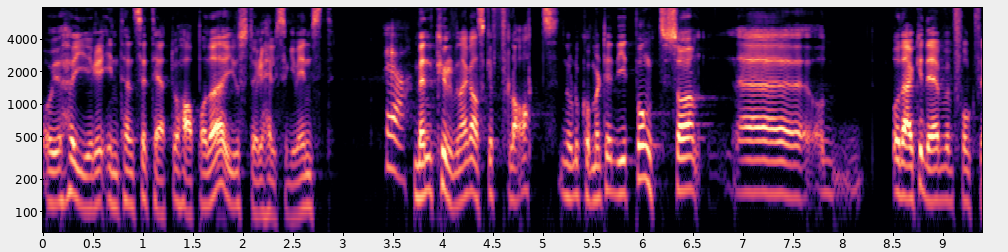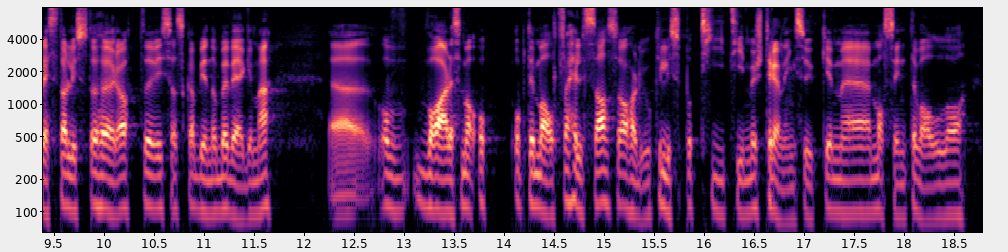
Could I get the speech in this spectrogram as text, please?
Og jo høyere intensitet du har på det, jo større helsegevinst. Ja. Men kurven er ganske flat når du kommer til dit punkt. Så, øh, og, og, det er jo ikke det folk flest har lyst til å høre, at hvis jeg skal begynne å bevege meg, øh, og hva er det som er opp, optimalt for helsa, så har du jo ikke lyst på ti timers treningsuke med masse intervall og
